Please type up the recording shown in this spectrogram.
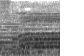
was.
